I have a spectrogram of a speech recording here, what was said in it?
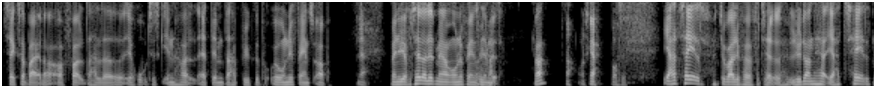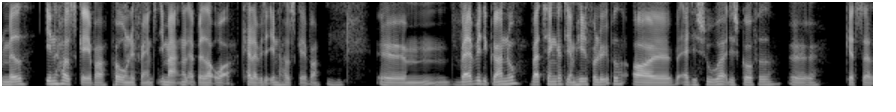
sexarbejdere og folk, der har lavet erotisk indhold, er dem, der har bygget på OnlyFans op. Ja. Men vi fortæller lidt mere om OnlyFans lige om lidt. Hvad? Nå, undskyld. Ja. Jeg har talt, det var lige for at fortælle lytteren her, jeg har talt med indholdsskaber på OnlyFans. I mangel af bedre ord kalder vi det indholdsskaber. Mm-hmm. Øhm, hvad vil de gøre nu? Hvad tænker de om hele forløbet? Og øh, er de sure? Er de skuffede? Øh, gæt selv.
